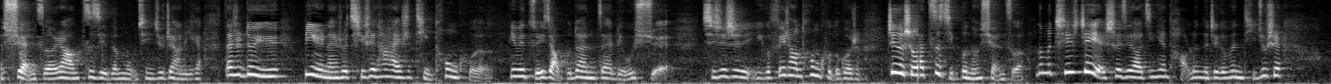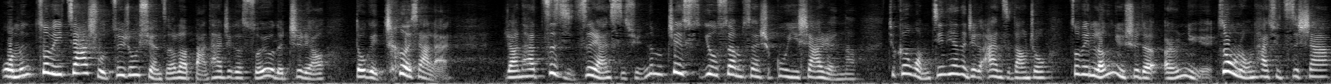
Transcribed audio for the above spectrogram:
选择让自己的母亲就这样离开。但是对于病人来说，其实他还是挺痛苦的，因为嘴角不断在流血，其实是一个非常痛苦的过程。这个时候他自己不能选择。那么其实这也涉及到今天讨论的这个问题，就是我们作为家属，最终选择了把他这个所有的治疗都给撤下来。让他自己自然死去，那么这又算不算是故意杀人呢？就跟我们今天的这个案子当中，作为冷女士的儿女纵容她去自杀，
